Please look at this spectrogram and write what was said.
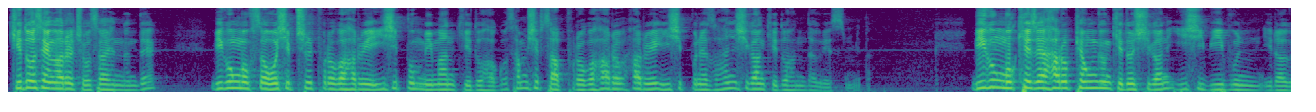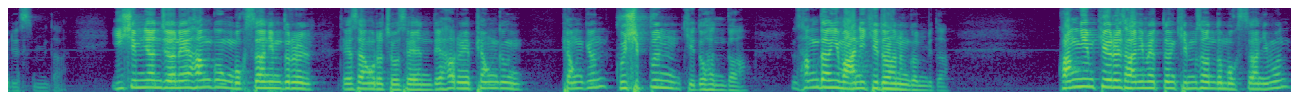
기도 생활을 조사했는데 미국 목사 57%가 하루에 20분 미만 기도하고 34%가 하루, 하루에 20분에서 1시간 기도한다 그랬습니다. 미국 목회자 하루 평균 기도 시간은 22분이라 그랬습니다. 20년 전에 한국 목사님들을 대상으로 조사했는데 하루에 평균 평균 90분 기도한다. 상당히 많이 기도하는 겁니다. 광림교회를 담임했던 김선도 목사님은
